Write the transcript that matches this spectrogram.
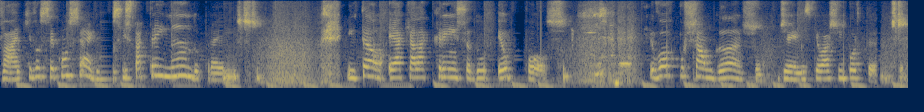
vai que você consegue. Você está treinando para isso. Então, é aquela crença do eu posso. Eu vou puxar um gancho, James, que eu acho importante.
